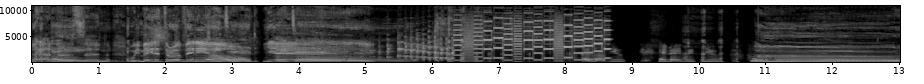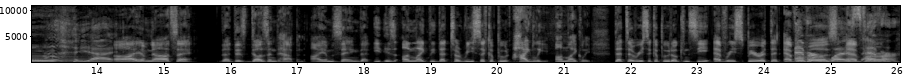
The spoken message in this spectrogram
Anderson, we made it through a video. We did. We did. I love you and I miss you. yeah. I am not saying that this doesn't happen. I am saying that it is unlikely that Teresa Caputo, highly unlikely, that Teresa Caputo can see every spirit that ever, Ever was, was, ever. ever.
